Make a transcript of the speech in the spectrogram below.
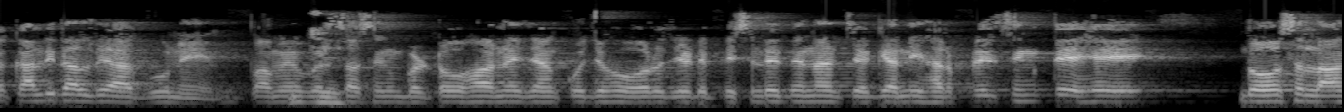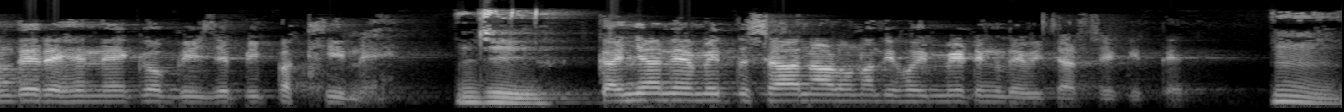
ਅਕਾਲੀ ਦਲ ਦੇ ਆਗੂ ਨੇ ਭਾਵੇਂ ਜੀ। ਵਿਰਸਾ ਸਿੰਘ ਬਟੋਹਾ ਨੇ ਜਾਂ ਕੁਝ ਹੋਰ ਜਿਹੜੇ ਪਿਛਲੇ ਦਿਨਾਂ ਚ ਗਿਆਨੀ ਹਰਪ੍ਰੀਤ ਸਿੰਘ ਤੇ ਇਹ ਦੋਸ਼ ਲਾਉਂਦੇ ਰਹੇ ਨੇ ਕਿ ਉਹ ਬੀਜੇਪੀ ਪੱਖੀ ਨੇ। ਜੀ। ਕਈਆਂ ਨੇ ਅਮਿਤ ਸ਼ਾਹ ਨਾਲ ਉਹਨਾਂ ਦੀ ਹੋਈ ਮੀਟਿੰਗ ਦੇ ਵੀ ਚਰਚੇ ਕੀਤੇ ਹੂੰ।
